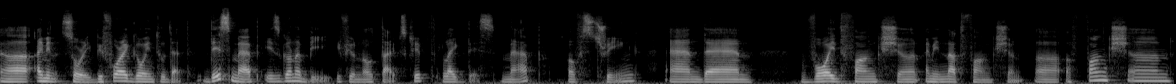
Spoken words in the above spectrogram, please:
uh, I mean, sorry, before I go into that, this map is gonna be, if you know TypeScript, like this map of string and then void function, I mean, not function, uh, a function,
